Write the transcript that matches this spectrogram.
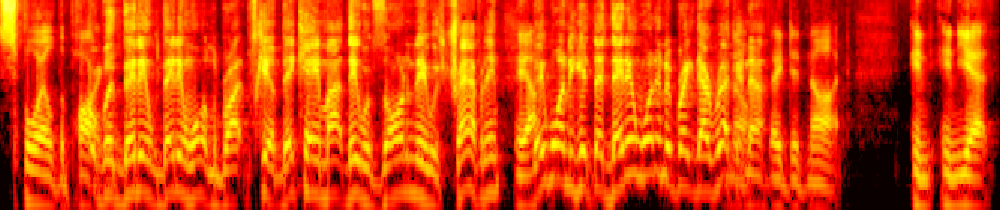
spoil the party. Oh, But they didn't. They didn't want LeBron. Skip. They came out. They were zoning. They was trapping him. Yeah. They wanted to get that. They didn't want him to break that record. No, now they did not. And, and yet,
